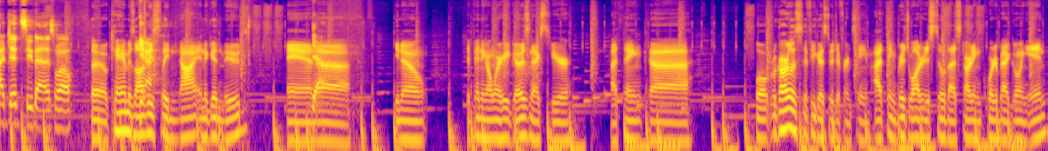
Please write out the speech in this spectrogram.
I did see that as well. So Cam is obviously yeah. not in a good mood, and yeah. uh, you know, depending on where he goes next year, I think. Uh, well, regardless if he goes to a different team, I think Bridgewater is still that starting quarterback going in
